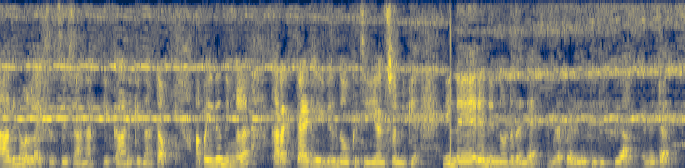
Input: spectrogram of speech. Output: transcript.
അതിനുള്ള എക്സസൈസാണ് ഈ കാണിക്കുന്നത് കേട്ടോ. അപ്പോൾ ഇത് നിങ്ങൾ കറക്റ്റായിട്ട് രീതിയിൽ നോക്കി ചെയ്യാൻ ശ്രമിക്കുക. ഇനി നേരെ നിന്നുകൊണ്ട് തന്നെ നമ്മുടെ പെടലിൽ തിരിക്കുക. എന്നിട്ട്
